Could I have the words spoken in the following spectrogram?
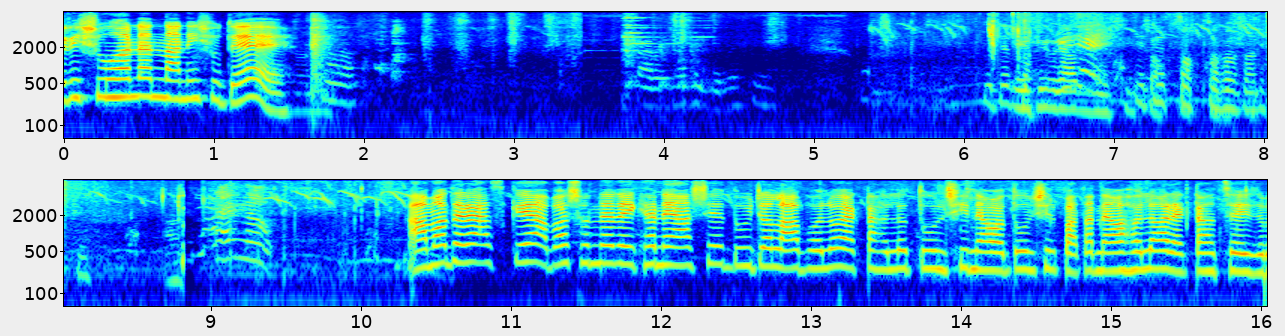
এটি সুহানার নানি শুতে আমাদের আজকে আবাসনের এখানে আসে দুইটা লাভ হলো একটা হলো তুলসী নেওয়া তুলসীর পাতা নেওয়া হলো আর একটা হচ্ছে এই যে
